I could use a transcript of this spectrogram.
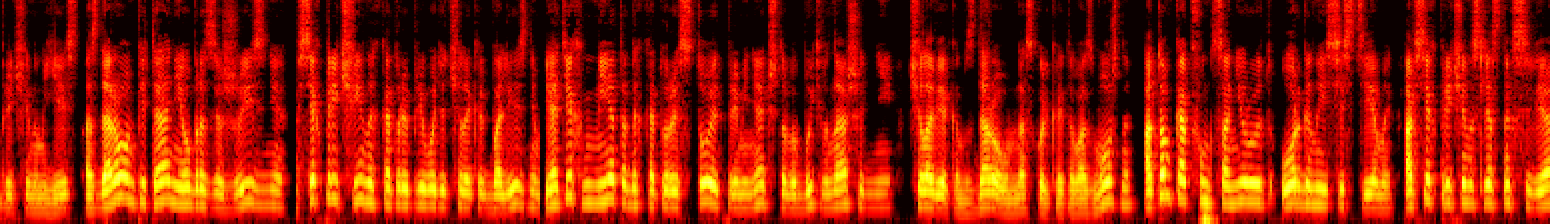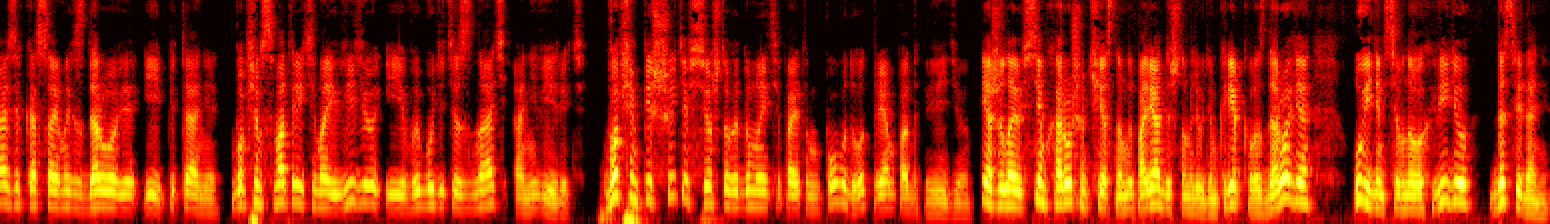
причинам есть, о здоровом питании, образе жизни, о всех причинах, которые приводят человека к болезням, и о тех методах, которые стоит применять, чтобы быть в наши дни человеком здоровым, насколько это возможно, о том, как функционируют органы и системы, о всех причинно-следственных связях, касаемых здоровья и питания. В общем, смотрите мои видео, и вы будете знать, а не верить. В общем, пишите все, что вы думаете по этому поводу, вот прямо под видео. Я желаю всем хорошим, честным и порядочным людям крепкого здоровья. Увидимся в новых видео. До свидания.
